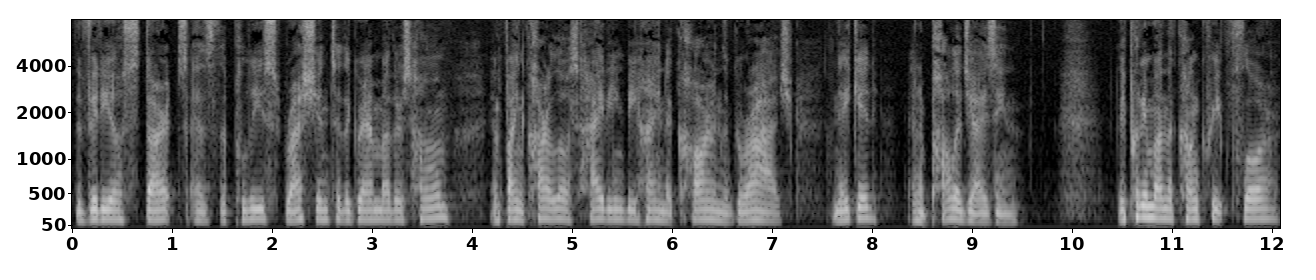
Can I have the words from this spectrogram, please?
The video starts as the police rush into the grandmother's home and find Carlos hiding behind a car in the garage, naked and apologizing. They put him on the concrete floor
